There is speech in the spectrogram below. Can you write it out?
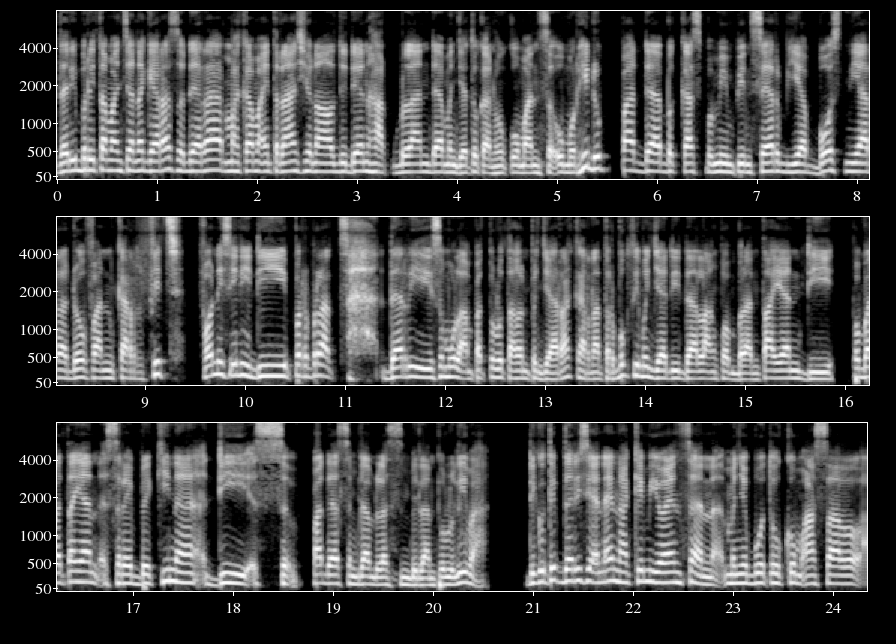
Dari berita mancanegara, Saudara Mahkamah Internasional di Den Haag, Belanda menjatuhkan hukuman seumur hidup pada bekas pemimpin Serbia Bosnia Radovan Karadzic. Vonis ini diperberat dari semula 40 tahun penjara karena terbukti menjadi dalang pembantaian di pembantaian Srebrenica di pada 1995. Dikutip dari CNN, Hakim Johansen menyebut hukum asal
